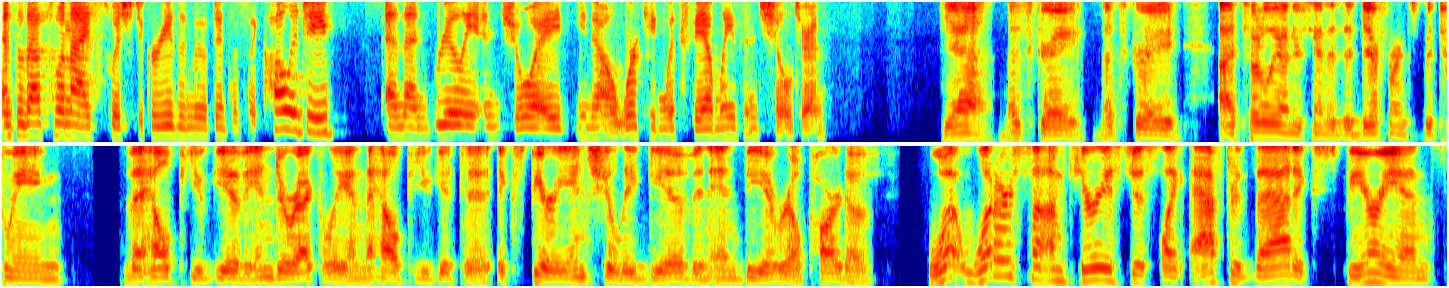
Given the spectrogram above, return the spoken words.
And so that's when I switched degrees and moved into psychology and then really enjoyed, you know, working with families and children. Yeah, that's great. That's great. I totally understand there's a difference between the help you give indirectly and the help you get to experientially give and, and be a real part of. What what are some I'm curious just like after that experience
